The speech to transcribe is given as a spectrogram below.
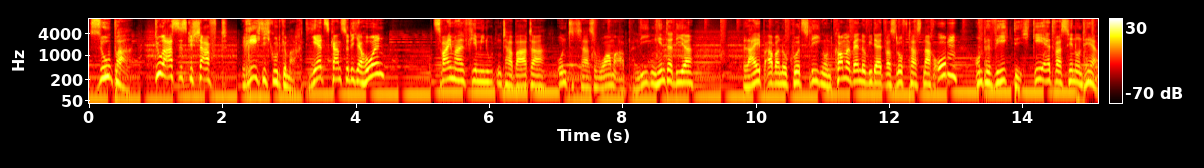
Super. Du hast es geschafft. Richtig gut gemacht. Jetzt kannst du dich erholen. Zweimal vier Minuten Tabata und das Warm-up liegen hinter dir. Bleib aber nur kurz liegen und komme, wenn du wieder etwas Luft hast, nach oben und beweg dich. Geh etwas hin und her.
